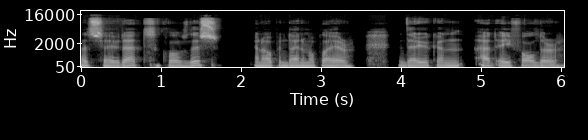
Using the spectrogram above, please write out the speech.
Let's save that, close this, and open Dynamo player. And there you can add a folder.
